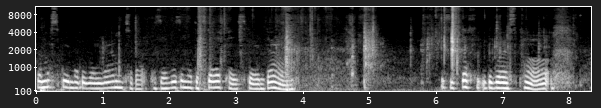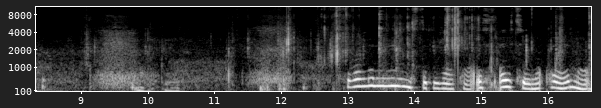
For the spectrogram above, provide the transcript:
There must be another way round to that because there was another staircase going down. This is definitely the worst part. So how many rooms did we work out? This is 18 up here, isn't it?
